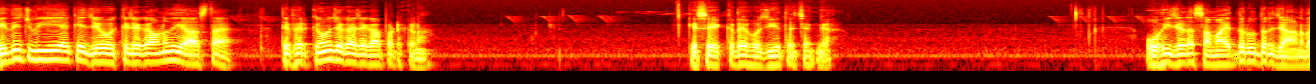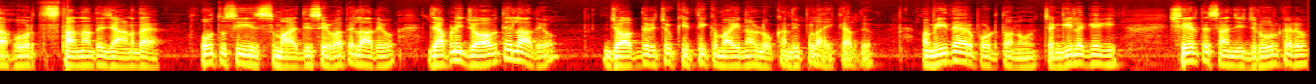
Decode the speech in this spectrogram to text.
ਇਹਦੇ 'ਚ ਵੀ ਇਹ ਹੈ ਕਿ ਜੇ ਉਹ ਇੱਕ ਜਗ੍ਹਾ ਉਹਨਾਂ ਦੀ ਆਸਥਾ ਹੈ, ਤੇ ਫਿਰ ਕਿਉਂ ਜਗ੍ਹਾ ਜਗ੍ਹਾ ਭਟਕਣਾ? ਕਿਸੇ ਇੱਕ ਦੇ ਹੋ ਜਾਈਏ ਤਾਂ ਚੰਗਾ। ਉਹੀ ਜਿਹੜਾ ਸਮਾਂ ਇੱਧਰ ਉੱਧਰ ਜਾਣ ਦਾ, ਹੋਰ ਸਥਾਨਾਂ ਤੇ ਜਾਣ ਦਾ ਉਹ ਤੁਸੀਂ ਸਮਾਜ ਦੀ ਸੇਵਾ ਤੇ ਲਾ ਦਿਓ ਜਾਂ ਆਪਣੀ ਜੌਬ ਤੇ ਲਾ ਦਿਓ। ਜੌਬ ਦੇ ਵਿੱਚੋਂ ਕੀਤੀ ਕਮਾਈ ਨਾਲ ਲੋਕਾਂ ਦੀ ਭਲਾਈ ਕਰ ਦਿਓ। ਉਮੀਦ ਹੈ ਰਿਪੋਰਟ ਤੁਹਾਨੂੰ ਚੰਗੀ ਲੱਗੇਗੀ। ਸ਼ੇਅਰ ਤੇ ਸਾਂਝੀ ਜ਼ਰੂਰ ਕਰਿਓ।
